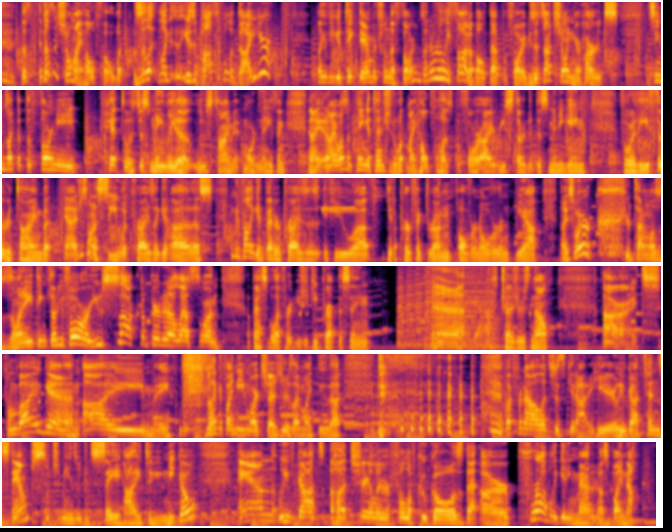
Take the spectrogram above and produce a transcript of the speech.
it doesn't show my health though, but is it like is it possible to die here? Like if you could take damage from the thorns? I never really thought about that before, because it's not showing your hearts. It seems like that the thorny hit was just mainly to lose time it more than anything. And I, and I wasn't paying attention to what my health was before I restarted this minigame for the third time, but yeah, I just want to see what prize I get out of this. You could probably get better prizes if you uh, get a perfect run over and over, and yeah. Nice work! Your time was 118.34! You suck compared to that last one! A passable effort, you should keep practicing. Ah, uh, yeah, treasures now. Alright, come by again. I may. like, if I need more treasures, I might do that. but for now, let's just get out of here. We've got 10 stamps, which means we could say hi to Niko. And we've got a trailer full of Cuccos that are probably getting mad at us by now.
